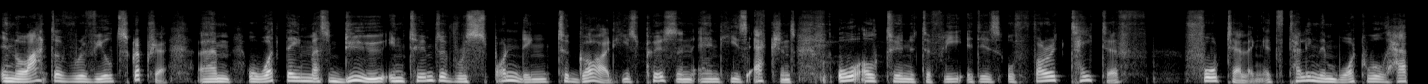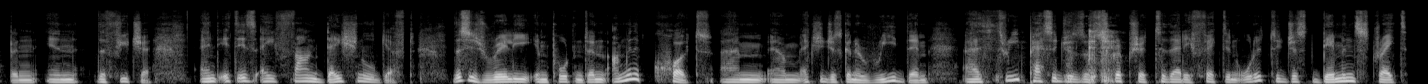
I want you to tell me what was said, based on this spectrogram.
in light of revealed scripture, um, what they must do in terms of responding to God, his person, and his actions. Or alternatively, it is authoritative foretelling. It's telling them what will happen in the future. And it is a foundational gift. This is really important. And I'm going to quote, um, I'm actually just going to read them, uh, three passages of scripture to that effect in order to just demonstrate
